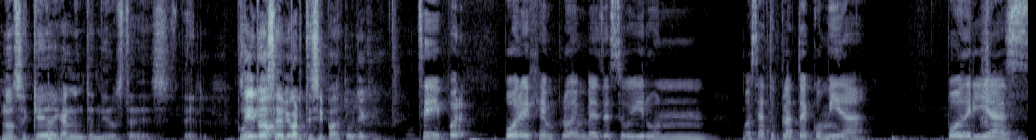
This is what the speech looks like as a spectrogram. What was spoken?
No sé qué hayan entendido ustedes del punto Sí, no, ese de yo- participar. ¿Tú, Jackie? Sí, por, por ejemplo, en vez de subir un, o sea, tu plato de comida, podrías,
